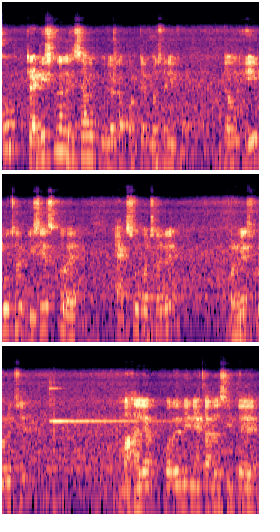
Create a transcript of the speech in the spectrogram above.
খুব ট্র্যাডিশনাল হিসাবে পুজোটা প্রত্যেক বছরই করে। এবং এই বছর বিশেষ করে একশো বছরে প্রবেশ করেছে। মাহালয়া পরের দিন একাদশীতে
